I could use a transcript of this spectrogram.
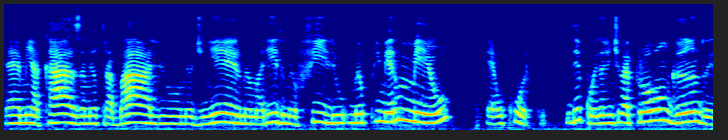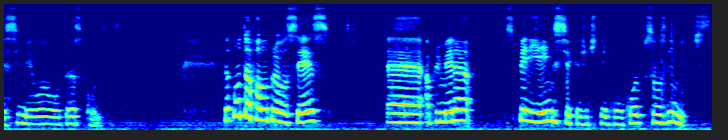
é minha casa, meu trabalho, meu dinheiro, meu marido, meu filho, o meu primeiro meu é o corpo. E depois a gente vai prolongando esse meu a outras coisas. Então, como eu estava falando para vocês, é, a primeira experiência que a gente tem com o corpo são os limites.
